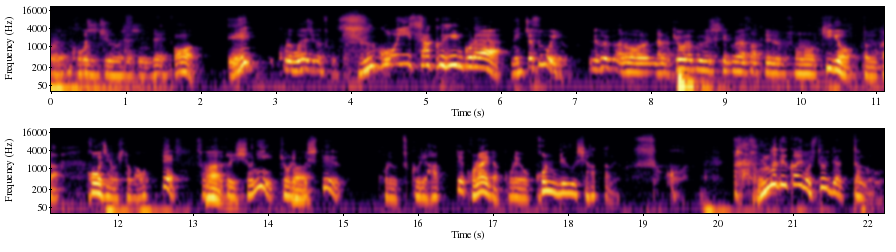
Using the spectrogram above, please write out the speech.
これ工事中の写真で。あえ？これ親父が作った。すごい作品これ。めっちゃすごいよ。でそれあのなんか協力してくださってるその企業というか工事の人がおってその人と一緒に協力してこれを作りはってこの間これを建立しはったのよ。そんなでかいの一人でやったの？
